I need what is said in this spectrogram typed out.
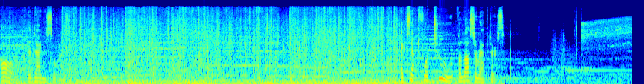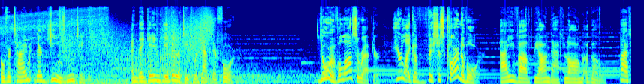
all the dinosaurs. Except for two velociraptors. Over time, their genes mutated, and they gained the ability to adapt their form. You're a velociraptor. You're like a vicious carnivore. I evolved beyond that long ago. But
